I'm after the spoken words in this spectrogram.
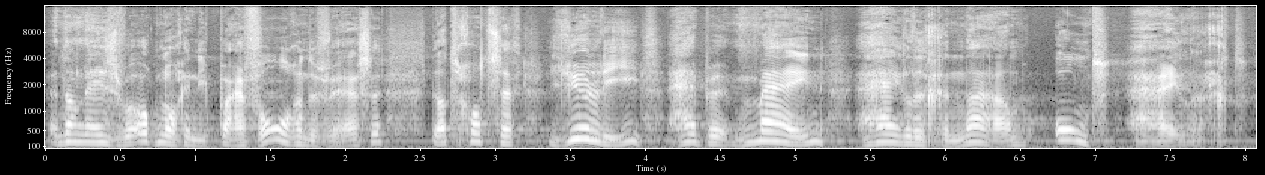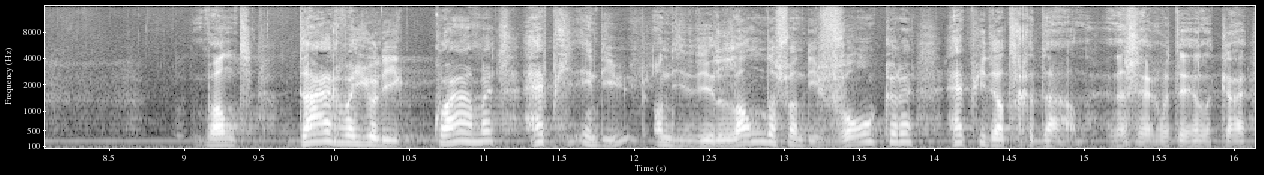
En dan lezen we ook nog in die paar volgende versen dat God zegt, jullie hebben mijn heilige naam ontheiligd. Want daar waar jullie kwamen, heb je in die, die landen van die volkeren, heb je dat gedaan. En dan zeggen we tegen elkaar,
